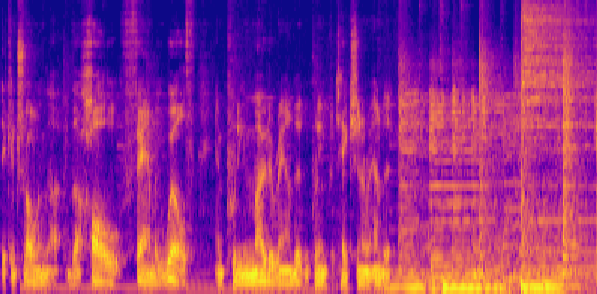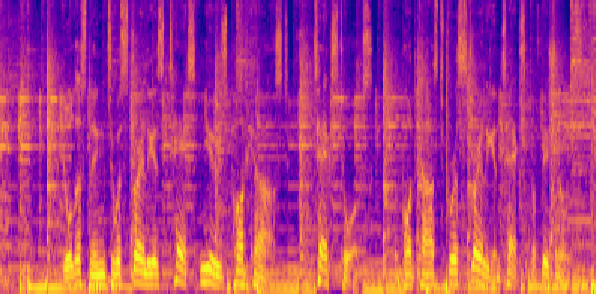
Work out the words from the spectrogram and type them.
they're controlling the, the whole family wealth and putting a moat around it and putting protection around it. You're listening to Australia's tax news podcast, Tax Talks, the podcast for Australian tax professionals.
